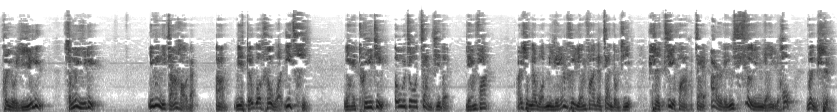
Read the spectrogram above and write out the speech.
会有疑虑，什么疑虑？因为你讲好的啊，你德国和我一起来推进欧洲战机的研发，而且呢，我们联合研发的战斗机是计划在二零四零年以后问世，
